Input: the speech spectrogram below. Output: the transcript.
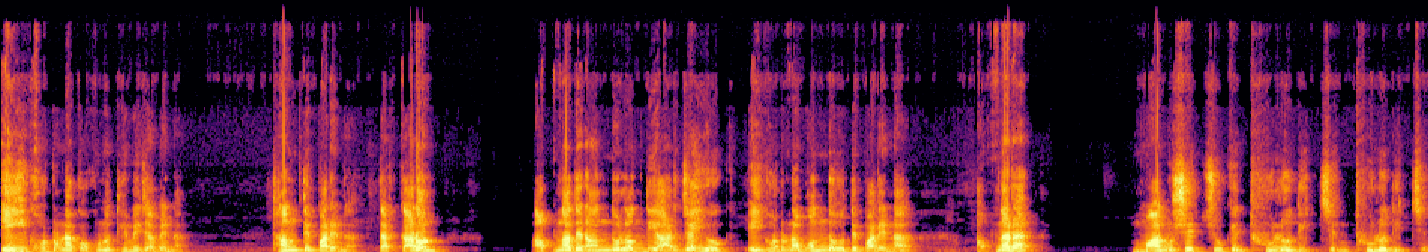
এই ঘটনা কখনো থেমে যাবে না, থামতে পারে না। তার কারণ, আপনাদের আন্দোলন দিয়ে আর যাই হোক, এই ঘটনা বন্ধ হতে পারে না। আপনারা মানুষের চোখে ধুলো দিচ্ছেন ধুলো দিচ্ছেন।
